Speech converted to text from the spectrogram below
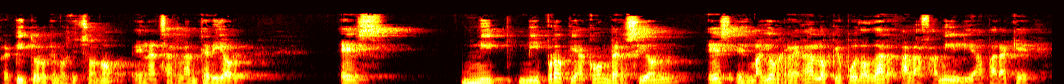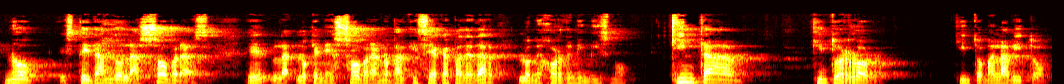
repito lo que hemos dicho ¿no? en la charla anterior, es mi, propia conversión es el mayor regalo que puedo dar a la familia para que no esté dando las sobras, ¿eh? lo que me sobra, ¿no? para que sea capaz de dar lo mejor de mí mismo. Quinta, quinto error, quinto mal hábito,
